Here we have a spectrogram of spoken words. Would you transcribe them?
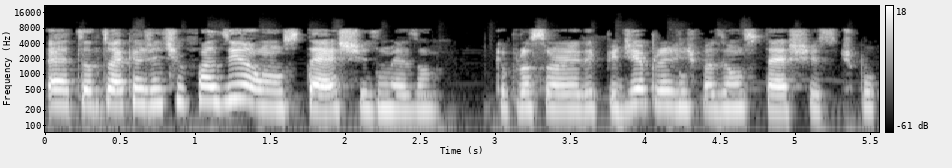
É, tanto é que a gente fazia uns testes mesmo. Que o professor ele pedia pra gente fazer uns testes, tipo,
